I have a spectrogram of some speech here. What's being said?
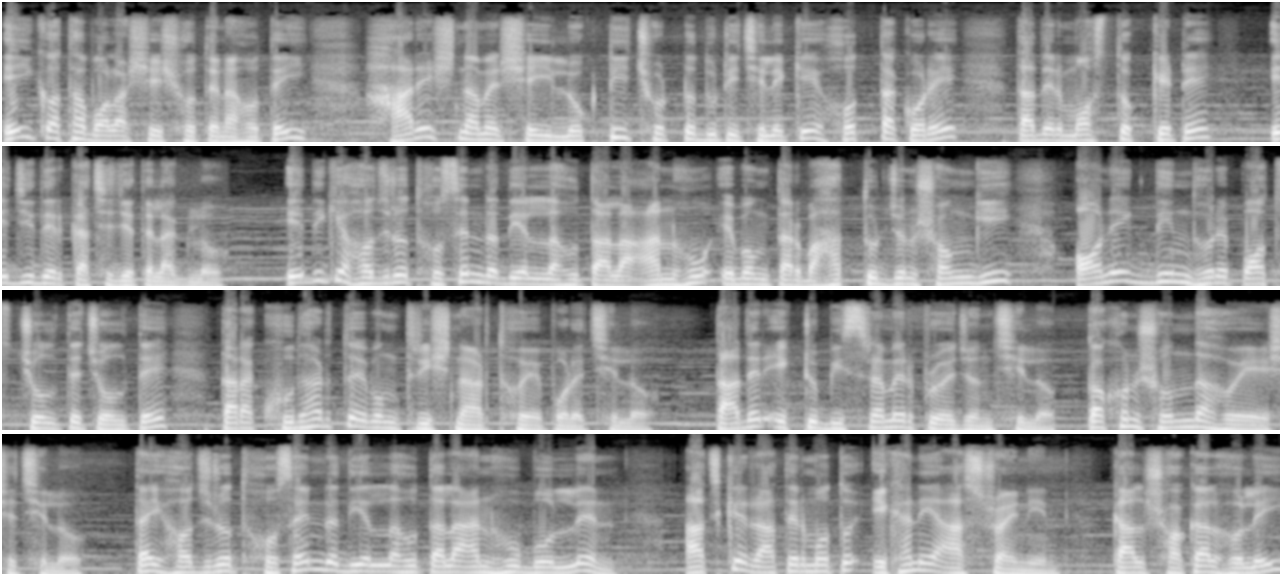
এই কথা বলা শেষ হতে না হতেই হারেশ নামের সেই লোকটি ছোট্ট দুটি ছেলেকে হত্যা করে তাদের মস্তক কেটে এজিদের কাছে যেতে লাগল। এদিকে হজরত হোসেন রাদিয়াল্লাহু তালা আনহু এবং তার বাহাত্তর জন সঙ্গী অনেক দিন ধরে পথ চলতে চলতে তারা ক্ষুধার্ত এবং তৃষ্ণার্থ হয়ে পড়েছিল। তাদের একটু বিশ্রামের প্রয়োজন ছিল। তখন সন্ধ্যা হয়ে এসেছিল। তাই হজরত হোসেন রাদিয়াল্লাহু তালা আনহু বললেন, আজকে রাতের মতো এখানে আশ্রয় নিন। কাল সকাল হলেই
